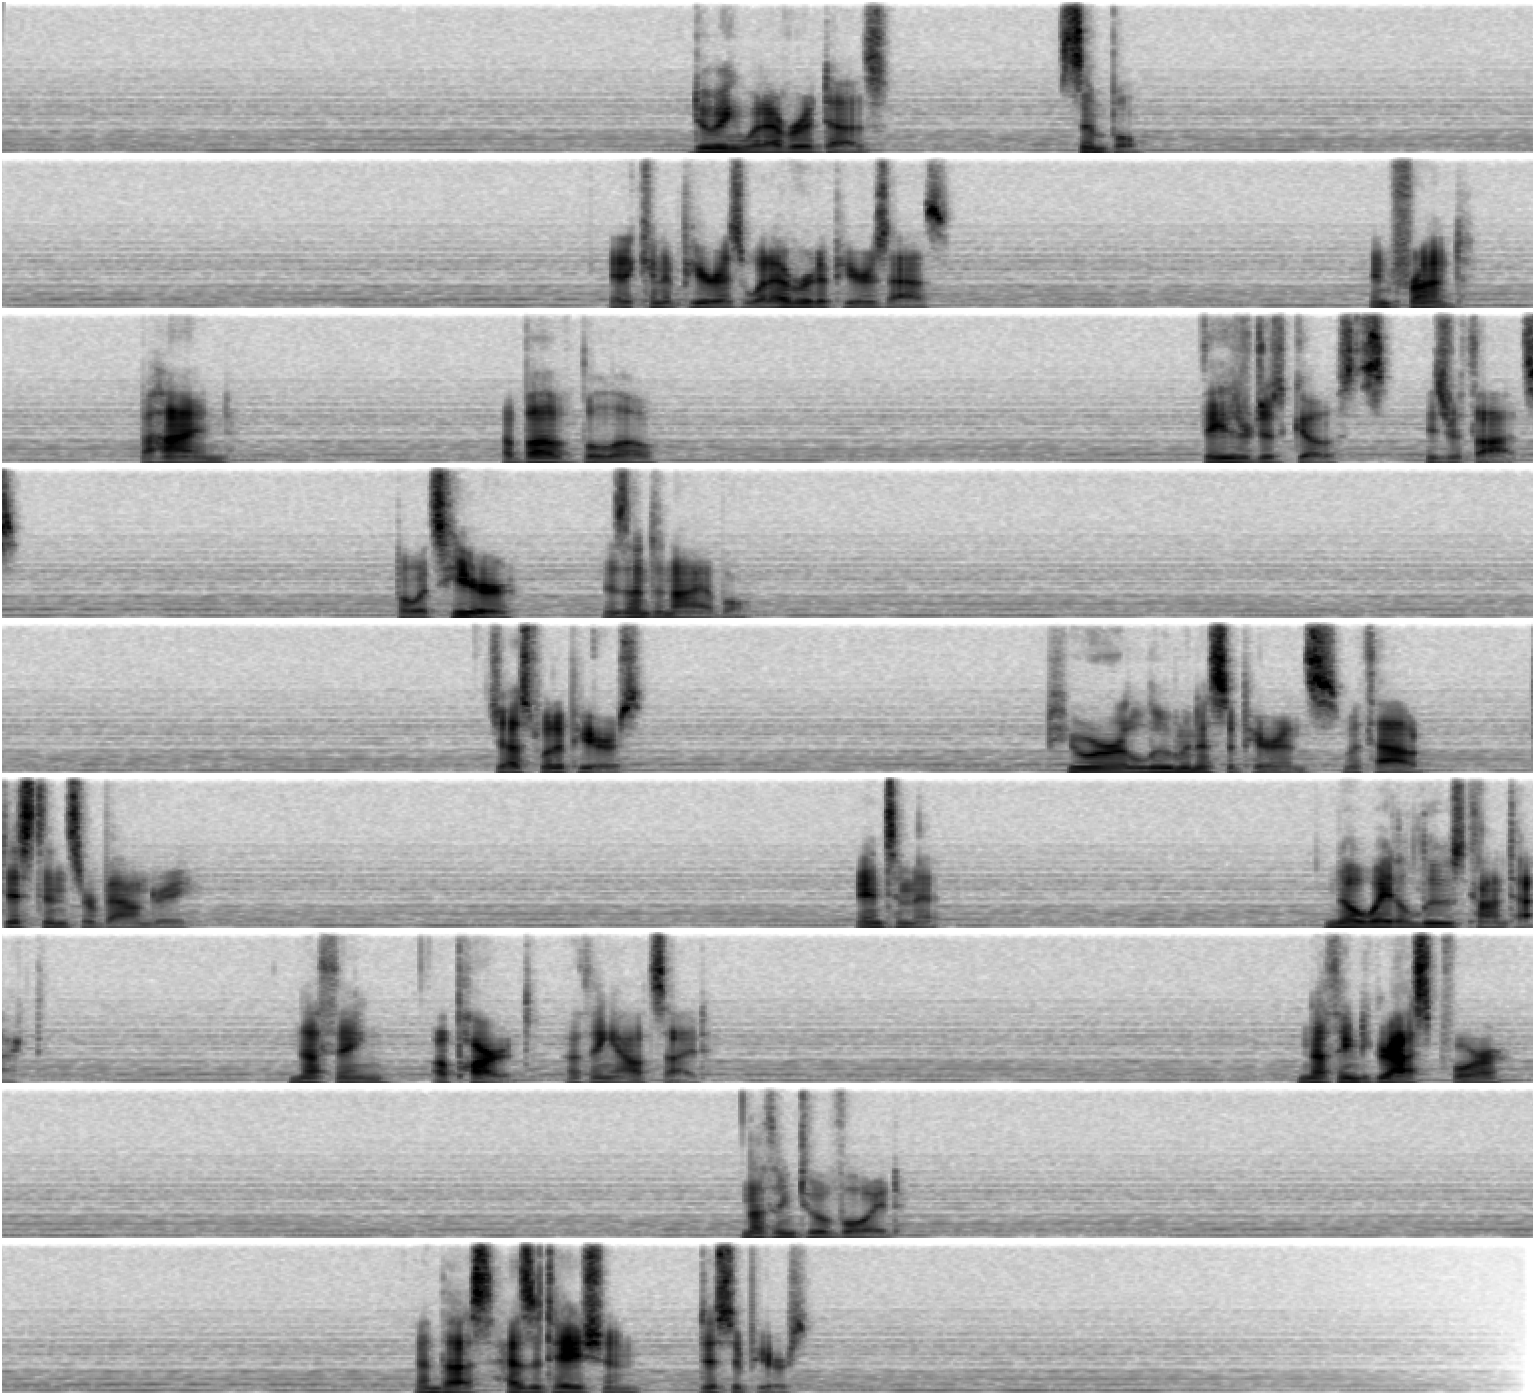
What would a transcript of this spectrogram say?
Doing whatever it does. Simple. And it can appear as whatever it appears as in front, behind, above, below. These are just ghosts, these are thoughts. But what's here is undeniable. Just what appears. Pure luminous appearance without distance or boundary. Intimate. No way to lose contact. Nothing apart, nothing outside. Nothing to grasp for. Nothing to avoid. And thus hesitation disappears.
